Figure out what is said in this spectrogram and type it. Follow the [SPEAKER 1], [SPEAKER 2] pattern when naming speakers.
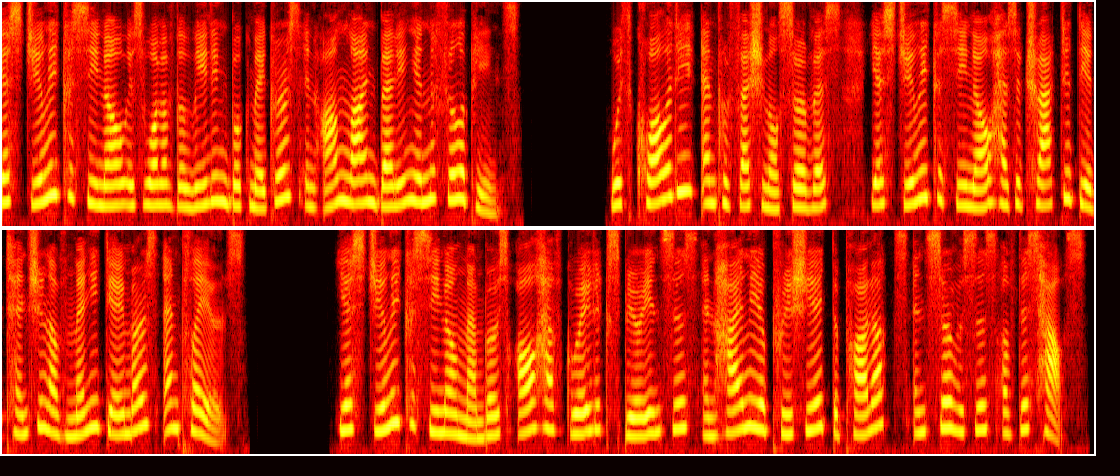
[SPEAKER 1] Yesjili Casino is one of the leading bookmakers in online betting in the Philippines. With quality and professional service, Yesjili Casino has attracted the attention of many gamers and players. Yesjili Casino members all have great experiences and highly appreciate the products and services of this house.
